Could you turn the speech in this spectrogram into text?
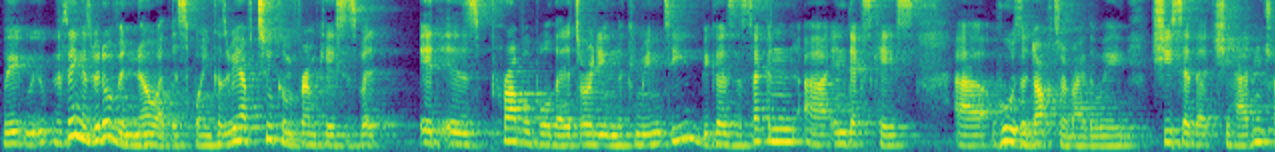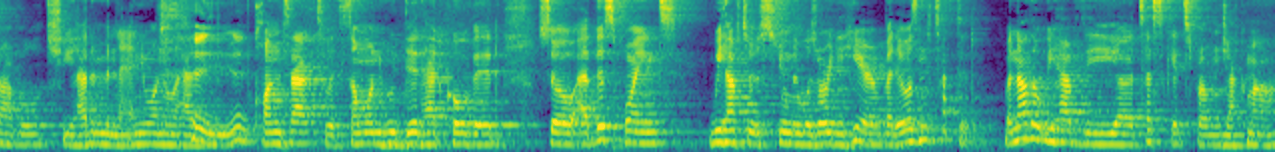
We, we, the thing is, we don't even know at this point because we have two confirmed cases, but it is probable that it's already in the community because the second uh, index case, uh, who was a doctor, by the way, she said that she hadn't traveled, she hadn't been to anyone who had yeah. contact with someone who did had COVID. So at this point, we have to assume it was already here, but it wasn't detected. But now that we have the uh, test kits from Jack Ma,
